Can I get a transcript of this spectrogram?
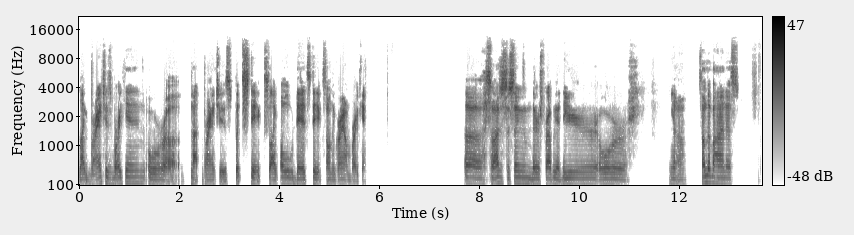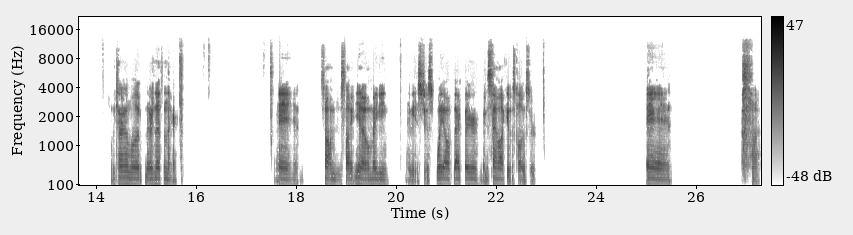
like branches breaking or uh, not branches but sticks like old dead sticks on the ground breaking uh, so i just assume there's probably a deer or you know something behind us. We turn and look. There's nothing there. And so i'm just like you know maybe maybe it's just way off back there. But it sounded like it was closer. And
